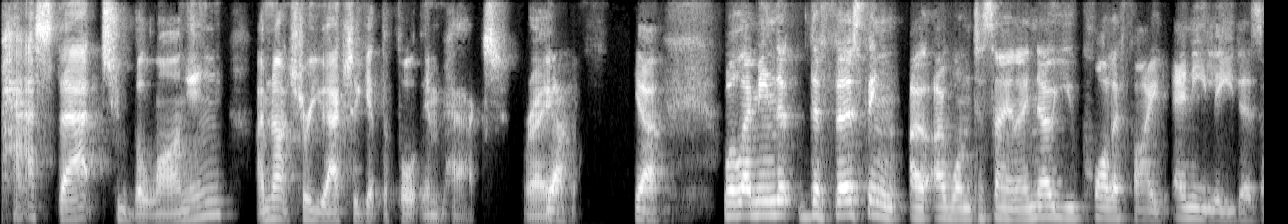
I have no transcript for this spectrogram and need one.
past that to belonging, I'm not sure you actually get the full impacts, right? Yeah. Yeah. Well, I mean, the, the first thing I, I, want to say, and I know you qualified any leaders,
